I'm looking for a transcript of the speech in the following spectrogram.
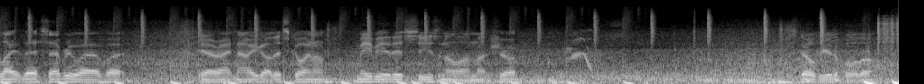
like this everywhere, but yeah, right now you got this going on. Maybe it is seasonal, I'm not sure. Still beautiful though.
